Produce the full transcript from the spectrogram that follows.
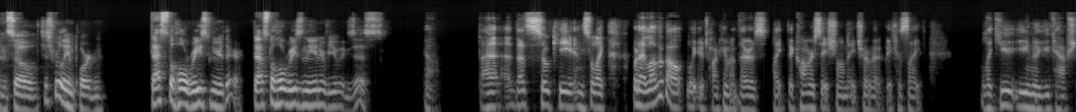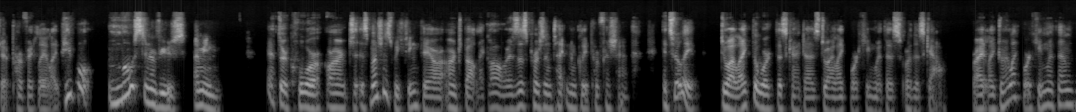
and so just really important. That's the whole reason you're there. That's the whole reason the interview exists. That uh, that's so key. And so, like, what I love about what you're talking about there is like the conversational nature of it, because like, like you you know you captured it perfectly. Like people, most interviews, I mean, at their core aren't as much as we think they are aren't about like oh is this person technically proficient? It's really do i like the work this guy does? Do i like working with this or this gal? Right? Like do i like working with them?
